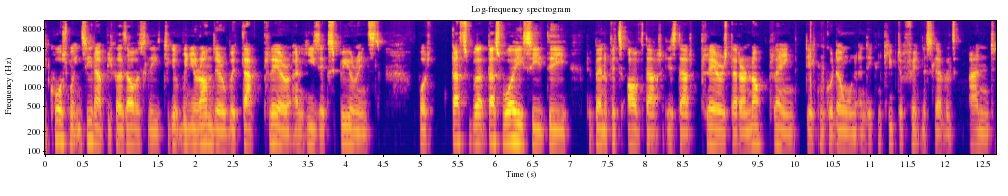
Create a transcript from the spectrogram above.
the coach mightn't see that because obviously to get when you're on there with that player and he's experienced, but that's that's why you see the the benefits of that is that players that are not playing they can go down and they can keep their fitness levels and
